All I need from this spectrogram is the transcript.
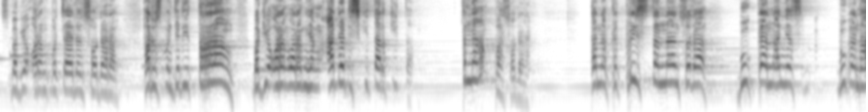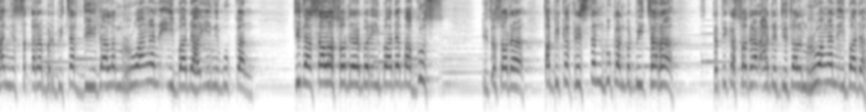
sebagai orang percaya dan saudara harus menjadi terang bagi orang-orang yang ada di sekitar kita. Kenapa saudara? Karena kekristenan saudara bukan hanya bukan hanya sekadar berbicara di dalam ruangan ibadah ini bukan. Tidak salah saudara beribadah bagus. Itu saudara, tapi kekristenan bukan berbicara ketika saudara ada di dalam ruangan ibadah,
